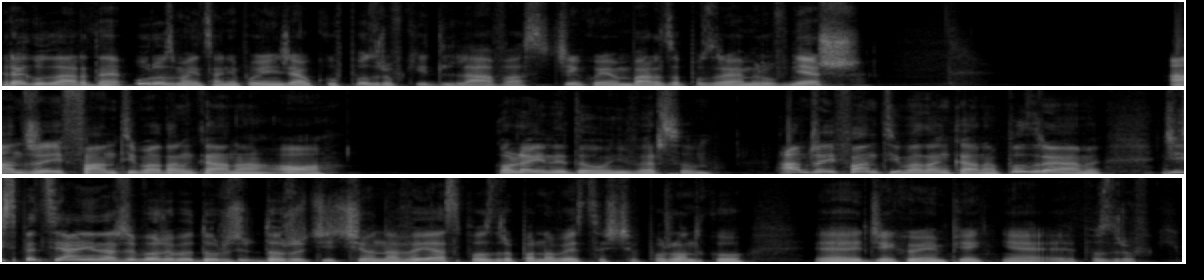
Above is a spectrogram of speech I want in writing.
Regularne urozmaicanie poniedziałków. Pozdrówki dla was. Dziękuję bardzo, pozdrawiam również. Andrzej Fanti Madankana. O, kolejny do uniwersum. Andrzej Fantima Dankana, pozdrawiamy. Dziś specjalnie na żywo, żeby dorzu- dorzucić się na wyjazd. Pozdro panowie, jesteście w porządku. E, dziękuję pięknie, e, pozdrówki.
